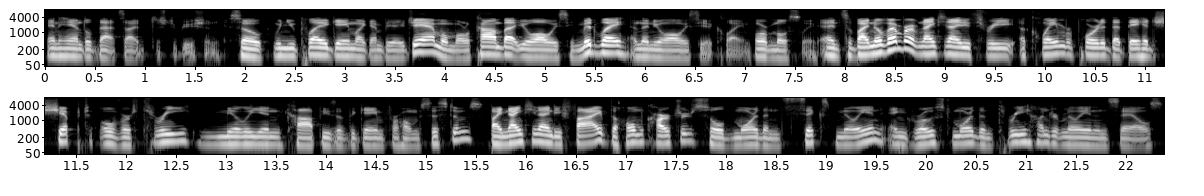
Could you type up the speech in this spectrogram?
and handled that side of distribution. So when you play a game like NBA Jam or Mortal Kombat, you'll always see Midway and then you'll always see Acclaim, or mostly. And so by November of 1993, Acclaim reported that they had shipped over 3 million copies of the game for home systems. By 1995, the home cartridge sold more than 6 million and grossed more than 300 million in sales.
